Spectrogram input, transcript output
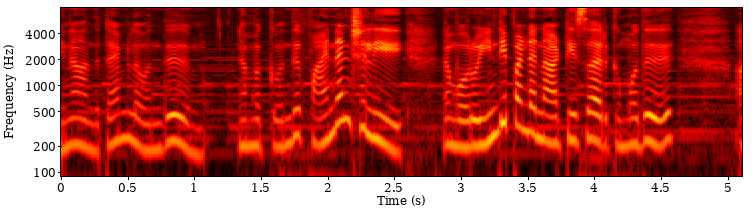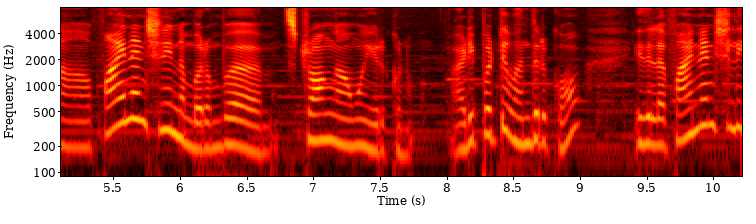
ஏன்னா அந்த டைமில் வந்து நமக்கு வந்து ஃபைனான்ஷியலி நம்ம ஒரு இண்டிபெண்ட் ஆர்டிஸ்டாக இருக்கும்போது ஃபைனான்ஷியலி நம்ம ரொம்ப ஸ்ட்ராங்காகவும் இருக்கணும். அடிபட்டு வந்திருக்கோம். இதில் ஃபைனான்ஷியலி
